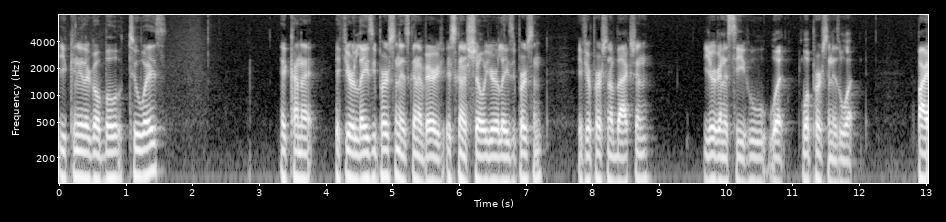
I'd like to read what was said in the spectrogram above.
you can either go both two ways. It kind of, if you're a lazy person, it's gonna vary. It's gonna show you're a lazy person. If you're a person of action, you're gonna see who, what, what person is what. By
